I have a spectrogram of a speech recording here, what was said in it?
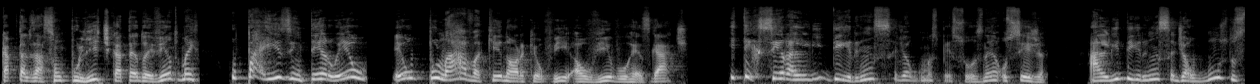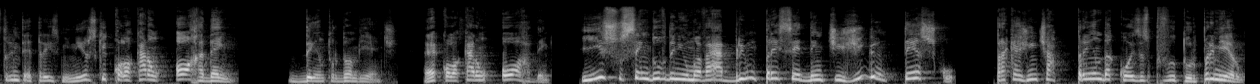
capitalização política até do evento, mas o país inteiro, eu Eu pulava aqui na hora que eu vi ao vivo o resgate. E terceiro, a liderança de algumas pessoas, né? Ou seja, a liderança de alguns dos 33 mineiros que colocaram ordem dentro do ambiente. Né? Colocaram ordem. E isso, sem dúvida nenhuma, vai abrir um precedente gigantesco para que a gente aprenda coisas para o futuro. Primeiro,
